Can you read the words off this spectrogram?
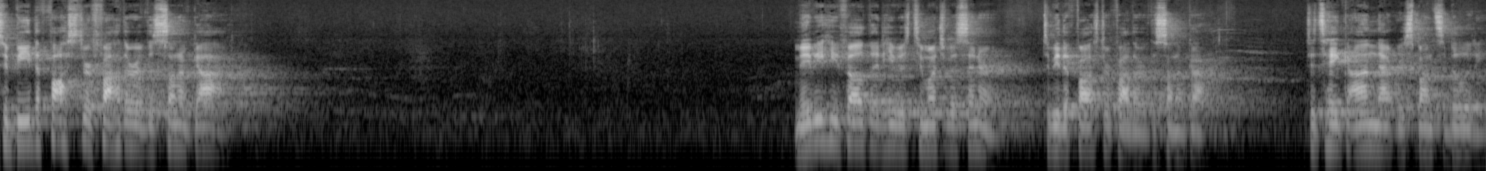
to be the foster father of the Son of God. Maybe he felt that he was too much of a sinner to be the foster father of the Son of God, to take on that responsibility.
